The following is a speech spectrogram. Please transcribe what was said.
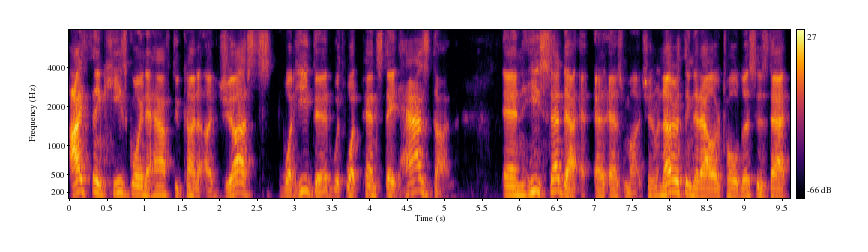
I think he's going to have to kind of adjust what he did with what Penn State has done and he said that as much. And another thing that Allar told us is that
